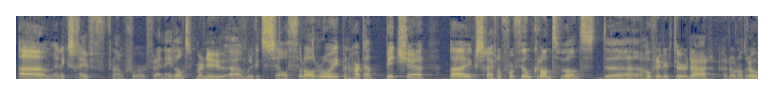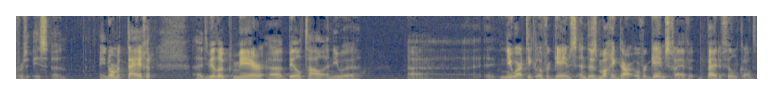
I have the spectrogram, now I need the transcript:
Ehm, en ik schreef voornamelijk voor Vrij Nederland. Maar nu eh, moet ik het zelf vooral rooien. Ik ben hard aan het pitchen. Eh, ik schrijf nog voor Filmkrant. Want de hoofdredacteur daar, Ronald Rovers, is een enorme tijger. Die wil ook meer beeldtaal en nieuwe, nieuwe artikelen over games. En dus mag ik daar over games schrijven bij de Filmkrant.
